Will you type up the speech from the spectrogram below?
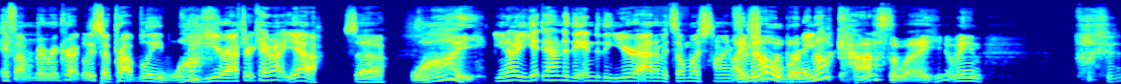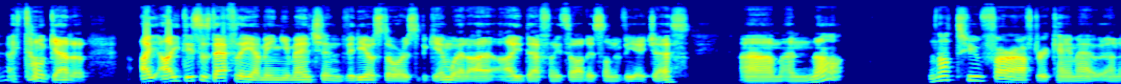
if I'm remembering correctly. So probably what? the year after it came out. Yeah. So why? You know, you get down to the end of the year, Adam. It's almost time. for I know, but break. not Castaway. I mean, I don't get it. I, I, this is definitely. I mean, you mentioned video stores to begin with. I, I definitely saw this on VHS, um, and not not too far after it came out, and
